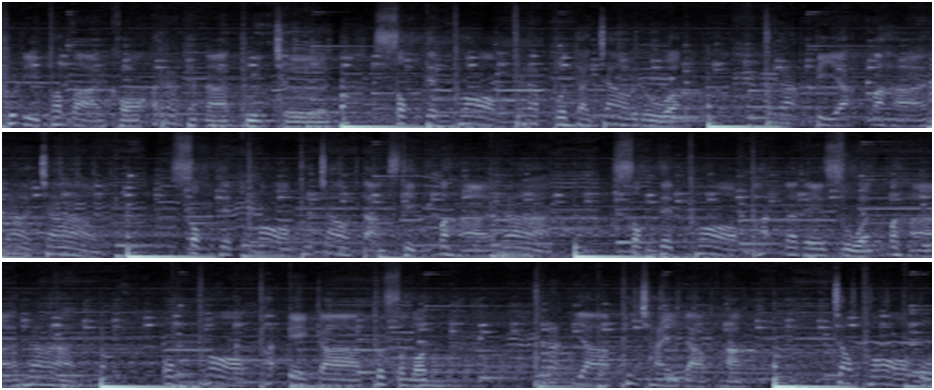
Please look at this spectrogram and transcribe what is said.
ธุลีพระบาทของอารัธนาทูลเชิญ สมเด็จพ่อพระพุทธเจ้าหลวง พระปิยมหาราชเจ้า สมเด็จพ่อพระเจ้าตากสินมหาราช สมเด็จพ่อพระนเรศวรมหาราช องค์พ่อพระเอกาทศรถพระยาพิชัยดาบหัก เจ้าพ่ออู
